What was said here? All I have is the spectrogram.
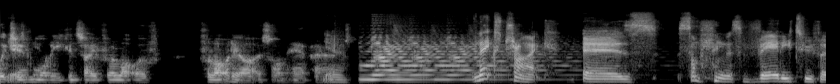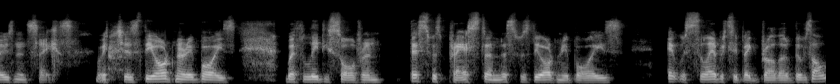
which Yeah. is more than you can say for a lot of for a lot of the artists on here perhaps Next track is something that's very 2006, which is The Ordinary Boys with Lady Sovereign. This was Preston. This was The Ordinary Boys. It was Celebrity Big Brother. There was a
